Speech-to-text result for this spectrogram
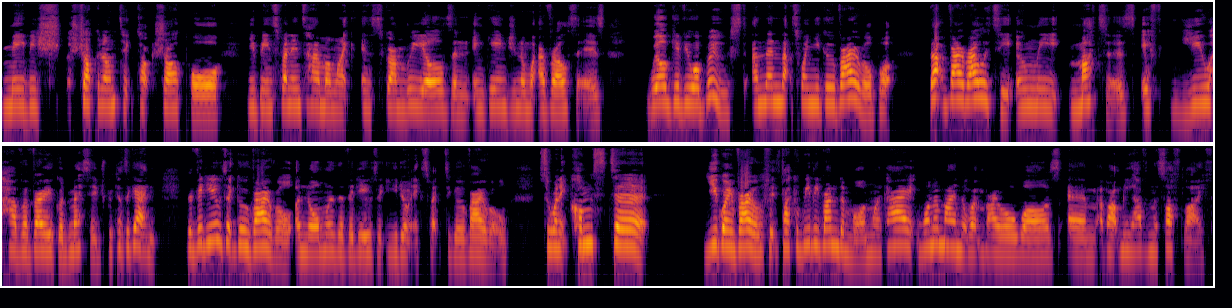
maybe sh- shopping on TikTok shop or you've been spending time on like Instagram reels and engaging and whatever else it is. We'll give you a boost. And then that's when you go viral. But that virality only matters if you have a very good message because again, the videos that go viral are normally the videos that you don't expect to go viral. So when it comes to you going viral, if it's like a really random one, like I, one of mine that went viral was, um, about me having the soft life.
